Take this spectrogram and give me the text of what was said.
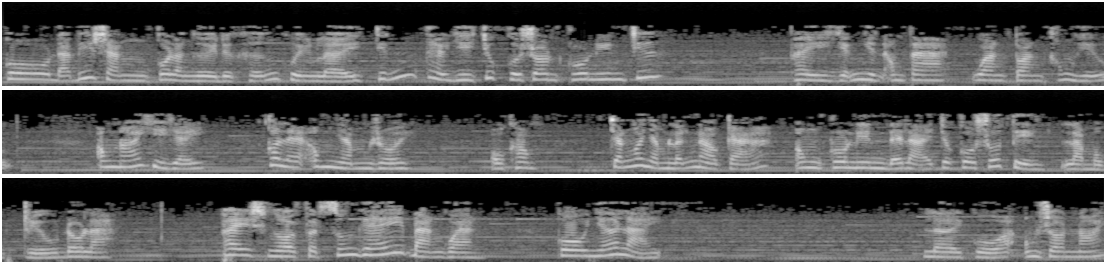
cô đã biết rằng cô là người được hưởng quyền lợi chính theo di chúc của John Cronin chứ? Pay vẫn nhìn ông ta, hoàn toàn không hiểu. Ông nói gì vậy? Có lẽ ông nhầm rồi. Ồ không, chẳng có nhầm lẫn nào cả. Ông Cronin để lại cho cô số tiền là một triệu đô la. Paige ngồi phịch xuống ghế bàn hoàng. Cô nhớ lại. Lời của ông John nói.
